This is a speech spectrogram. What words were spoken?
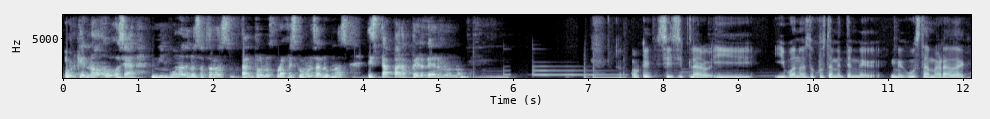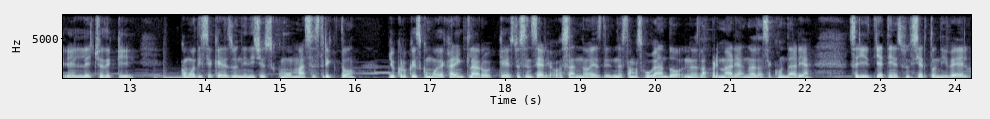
Porque no, o sea, ninguno de nosotros, tanto los profes como los alumnos, está para perderlo, ¿no? Ok, sí, sí, claro. Y, y bueno, esto justamente me, me gusta, me agrada el hecho de que, como dice, que desde un inicio es como más estricto yo creo que es como dejar en claro que esto es en serio, o sea, no es de, no estamos jugando, no es la primaria, no es la secundaria, o sea, ya tienes un cierto nivel,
